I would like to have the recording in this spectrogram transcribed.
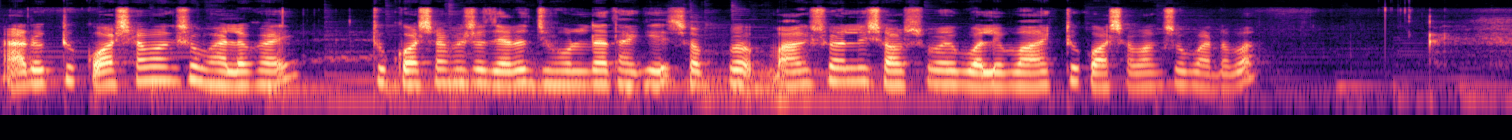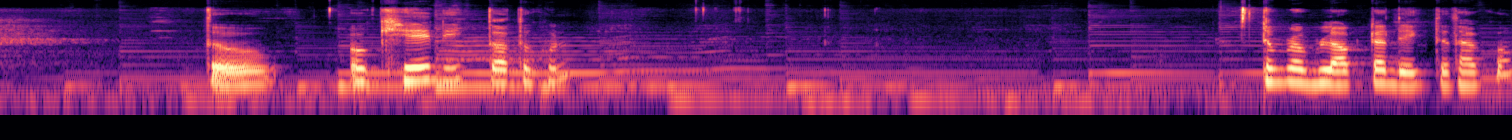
আর একটু কষা মাংস ভালো খায়। একটু কষা কষা যেন ঝোল না থাকে। সব মাংস আনলে সবসময় বলে মা একটু কষা মাংস বানাবা। তো ও খেয়ে নিক ততক্ষণ। তোমরা ব্লগটা দেখতে থাকো।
